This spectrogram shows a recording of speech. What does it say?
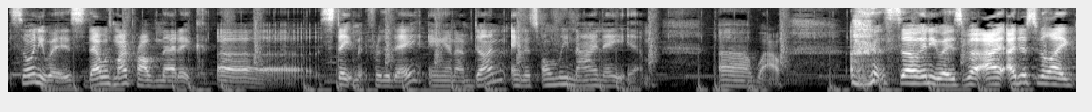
so, anyways, that was my problematic uh, statement for the day, and I'm done. And it's only 9 a.m. Uh, wow. so, anyways, but I, I just feel like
